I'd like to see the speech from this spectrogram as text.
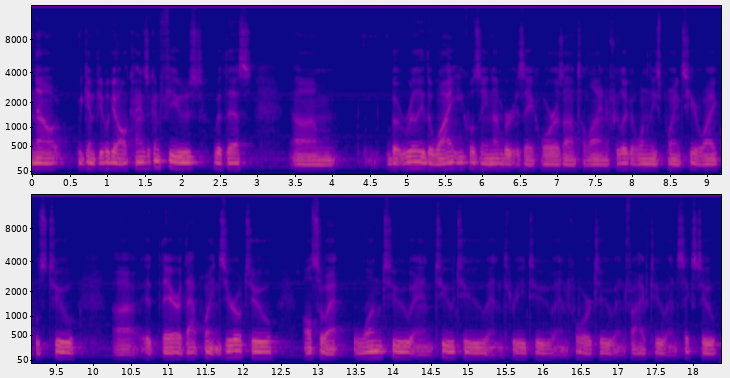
now, again, people get all kinds of confused with this, um, but really the y equals a number is a horizontal line. If we look at one of these points here, y equals 2, uh, it, there at that point, 0, 2, also at 1, 2, and 2, 2, and 3, 2, and 4, 2, and 5, 2, and 6, 2,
